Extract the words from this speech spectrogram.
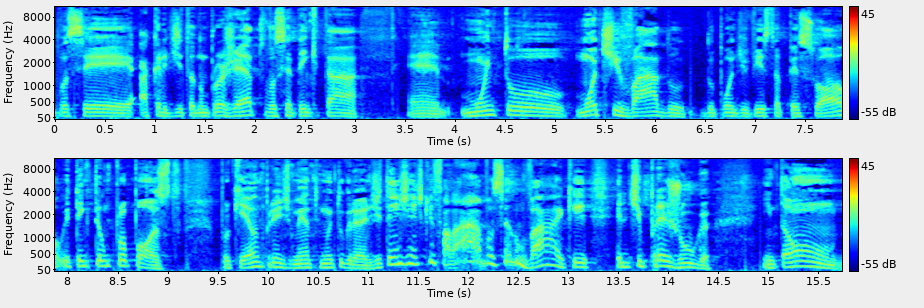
você acredita num projeto, você tem que estar. Tá é, muito motivado do ponto de vista pessoal e tem que ter um propósito, porque é um empreendimento muito grande. E tem gente que fala, ah, você não vai, que ele te prejuga. Então,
